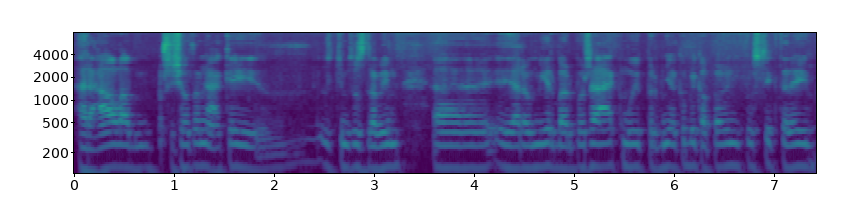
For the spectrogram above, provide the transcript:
hrál a přišel tam nějaký tímto zdravím eh, Jaromír Barbořák, můj první jakoby kapelník, prostě, který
